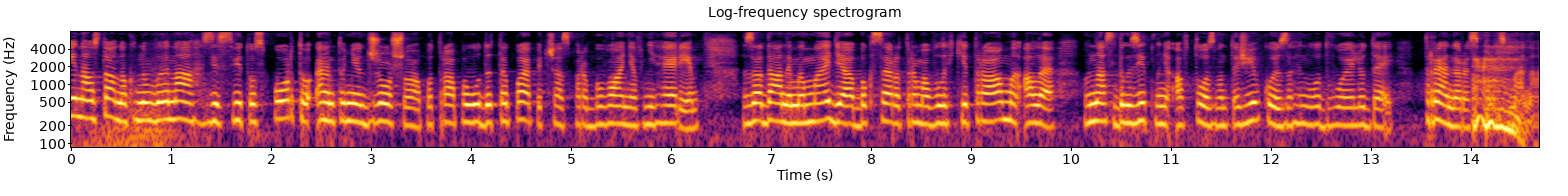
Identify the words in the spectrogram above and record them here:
І наостанок новина зі світу спорту. Ентоні Джошуа потрапив у ДТП під час перебування в Нігерії. За даними медіа, боксер отримав легкі травми, але внаслідок зіткнення авто з вантажівкою загинуло двоє людей – тренери спортсмена.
